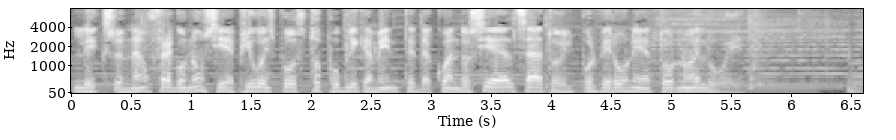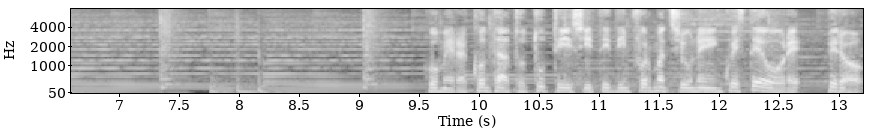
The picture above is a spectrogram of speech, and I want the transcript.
l'ex naufrago non si è più esposto pubblicamente da quando si è alzato il polverone attorno a lui. Come raccontato tutti i siti di informazione in queste ore, però,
